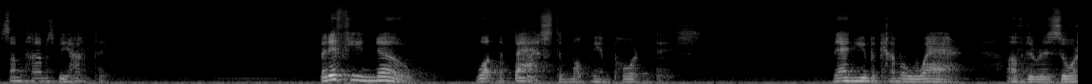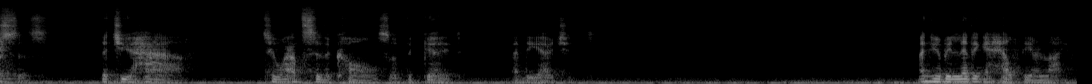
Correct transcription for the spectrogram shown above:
Sometimes we have to. But if you know what the best and what the important is, then you become aware of the resources that you have to answer the calls of the good and the urgent. And you'll be living a healthier life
